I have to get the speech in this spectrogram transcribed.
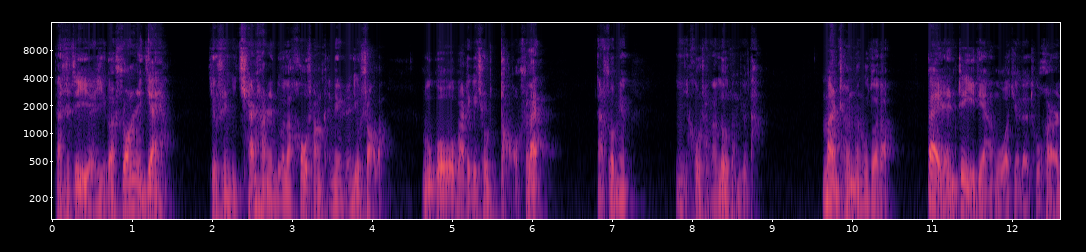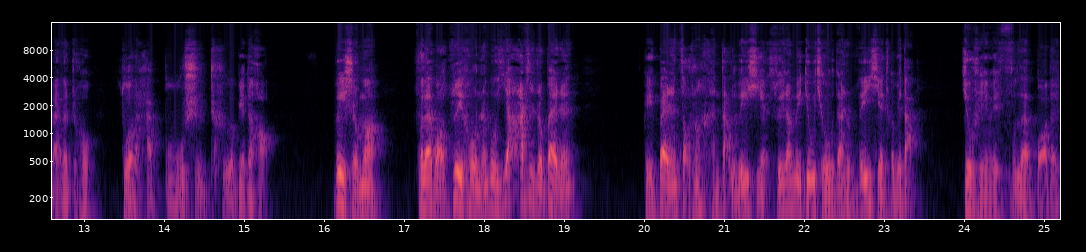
但是这也一个双刃剑呀，就是你前场人多了，后场肯定人就少了。如果我把这个球导出来，那说明你后场的漏洞就大。曼城能够做到，拜仁这一点，我觉得图赫尔来了之后做的还不是特别的好。为什么弗莱堡最后能够压制着拜仁，给拜仁造成很大的威胁？虽然没丢球，但是威胁特别大。就是因为弗莱堡的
